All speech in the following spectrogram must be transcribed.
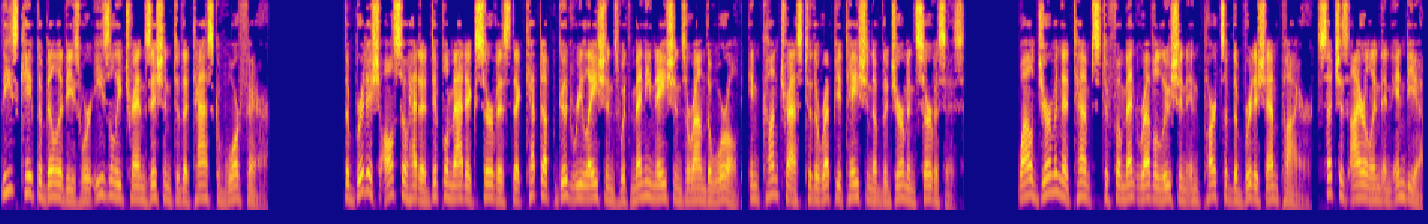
These capabilities were easily transitioned to the task of warfare. The British also had a diplomatic service that kept up good relations with many nations around the world, in contrast to the reputation of the German services. While German attempts to foment revolution in parts of the British Empire, such as Ireland and India,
